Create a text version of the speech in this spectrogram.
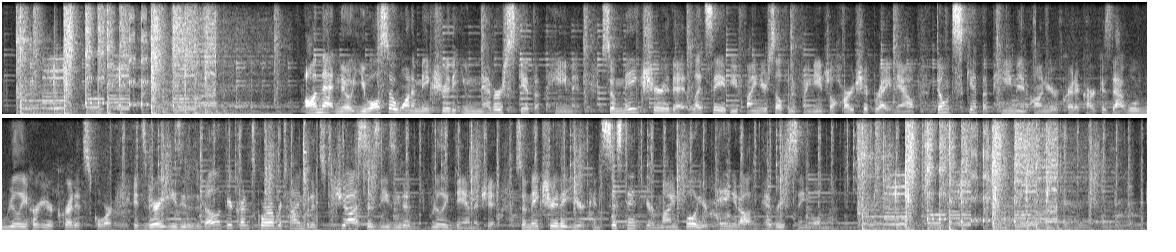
On that note, you also wanna make sure that you never skip a payment. So So make sure that, let's say if you find yourself in a financial hardship right now, don't skip a payment on your credit card because that will really hurt your credit score. It's very easy to develop your credit score over time, but it's just as easy to really damage it. So make sure that you're consistent, you're mindful, you're paying it off every single month.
